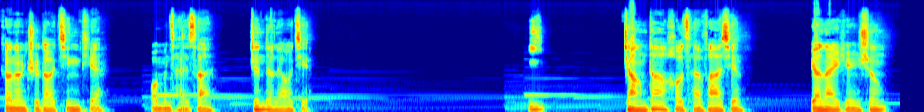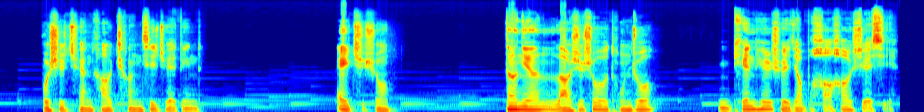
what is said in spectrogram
可能直到今天，我们才算真的了解。一，长大后才发现，原来人生不是全靠成绩决定的。H 说：“当年老师说我同桌，你天天睡觉不好好学习，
